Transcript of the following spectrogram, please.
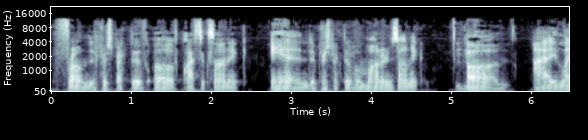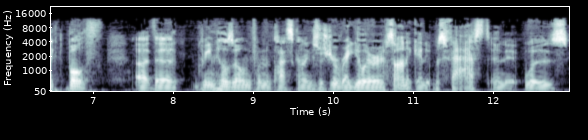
from the perspective of classic Sonic and the perspective of modern Sonic. Um, I liked both. Uh, the Green Hill Zone from the classic Sonic was your regular Sonic, and it was fast and it was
